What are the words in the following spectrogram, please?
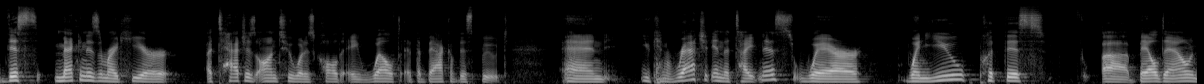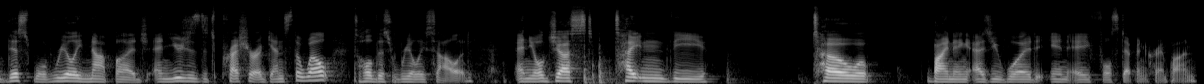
this mechanism right here attaches onto what is called a welt at the back of this boot. And you can ratchet in the tightness where when you put this uh, bail down, this will really not budge and uses its pressure against the welt to hold this really solid. And you'll just tighten the toe binding as you would in a full step-in crampon.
